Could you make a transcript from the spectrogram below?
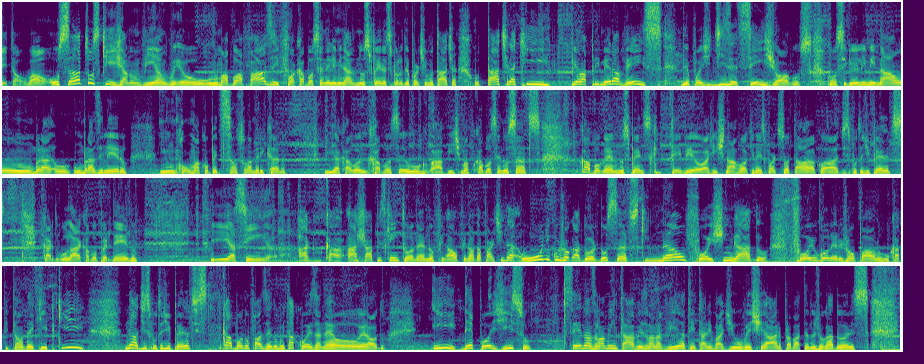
Então, bom, o Santos, que já não vinha numa boa fase, foi, acabou sendo eliminado nos pênaltis pelo Deportivo Tátira. O Tátira que, pela primeira vez, depois de 16 jogos, conseguiu eliminar um, um brasileiro em um, uma competição sul-americana. E acabou, acabou a vítima acabou sendo o Santos acabou ganhando nos pênaltis. Que teve a gente narrou aqui na Esporte Total a, a disputa de pênaltis. Ricardo Goulart acabou perdendo. E assim, a, a chapa esquentou, né? No final, ao final da partida, o único jogador do Santos que não foi xingado foi o goleiro João Paulo, o capitão da equipe, que na disputa de pênaltis acabou não fazendo muita coisa, né, o Heraldo? E depois disso, cenas lamentáveis lá na vila, tentaram invadir o vestiário para bater nos jogadores.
